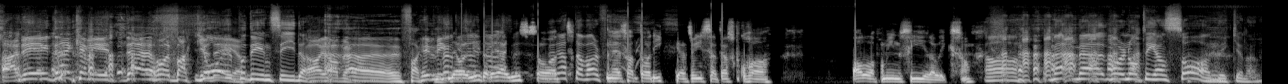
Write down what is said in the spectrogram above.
ja, det, där kan vi... Där har- backar jag dig. är på din sida. Ja, jag med. Äh, faktiskt. Det var lite det jag insåg. Att Berätta varför. när jag satt och var Dickens visste jag att jag skulle ha alla på min sida. Liksom. Ja, men, men var det någonting han sa, Dicken? Eller?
